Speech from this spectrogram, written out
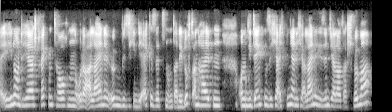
hin und her Strecken tauchen oder alleine irgendwie sich in die Ecke setzen und da die Luft anhalten. Und die denken sich, ja, ich bin ja nicht alleine, die sind ja lauter Schwimmer.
